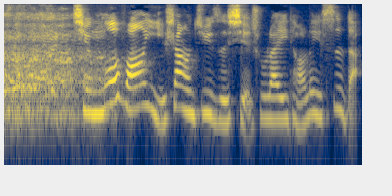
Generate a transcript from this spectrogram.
请模仿以上句子写出来一条类似的，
